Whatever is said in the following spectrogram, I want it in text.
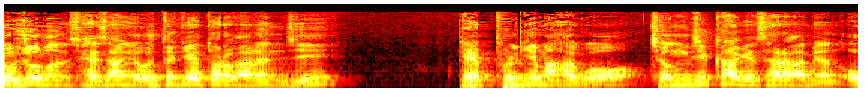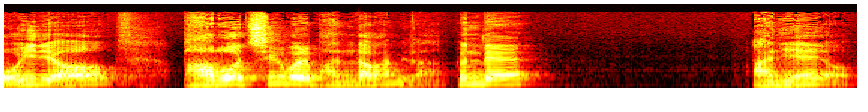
요즘은 세상이 어떻게 돌아가는지 베풀기만 하고 정직하게 살아가면 오히려 바보 취급을 받는다고 합니다. 근데 아니에요.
